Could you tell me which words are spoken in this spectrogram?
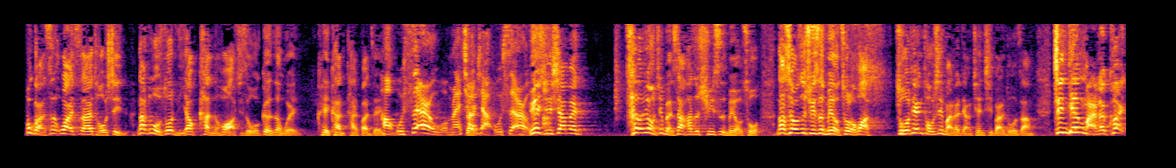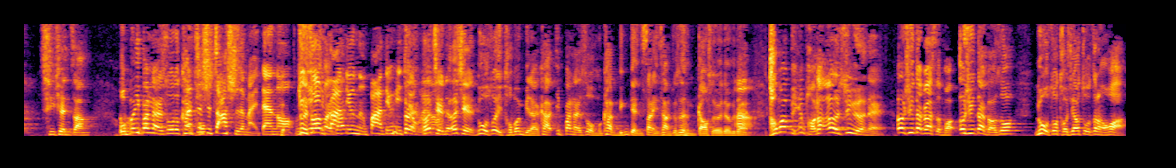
不管是外资还是投信。那如果说你要看的话，其实我个人认为可以看台办这一支。好，五四二五，我们来敲一下五四二五。因为其实下面车用基本上它是趋势没有错。那车用是趋势没有错的话，昨天投信买了两千七百多张，今天买了快七千张。我们一般来说都看，那这是扎实的买单哦。对，扎实买单。对，而且呢，而且如果说以投本比来看，一般来说我们看零点三以上就是很高水位，对不对？投本比已经跑到二区了呢。二区代表什么？二区代表说，如果说投信要做账的话，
